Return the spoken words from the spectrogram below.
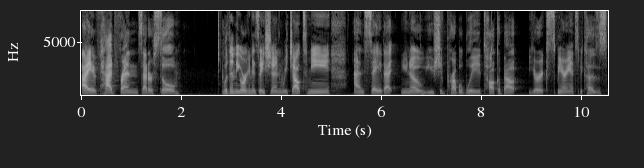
I've had friends that are still within the organization reach out to me and say that, you know, you should probably talk about your experience because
